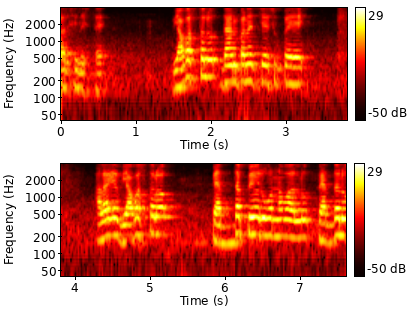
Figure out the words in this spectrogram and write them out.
పరిశీలిస్తే వ్యవస్థలు దానిపైన చేసుకుపోయాయి. అలాగే వ్యవస్థలో పెద్ద పేరు ఉన్న వాళ్ళు పెద్దలు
